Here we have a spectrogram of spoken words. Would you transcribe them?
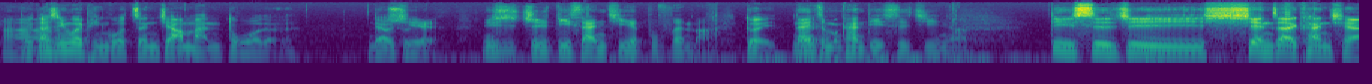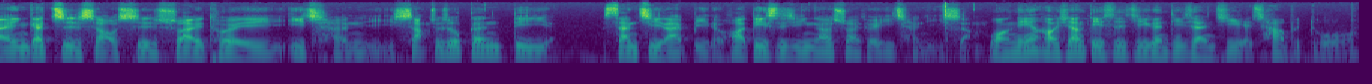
啊、对，但是因为苹果增加蛮多的，了解。你是指第三季的部分吗？对，那你怎么看第四季呢？第四季现在看起来应该至少是衰退一成以上，就是说跟第三季来比的话，第四季应该要衰退一成以上。往年好像第四季跟第三季也差不多，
